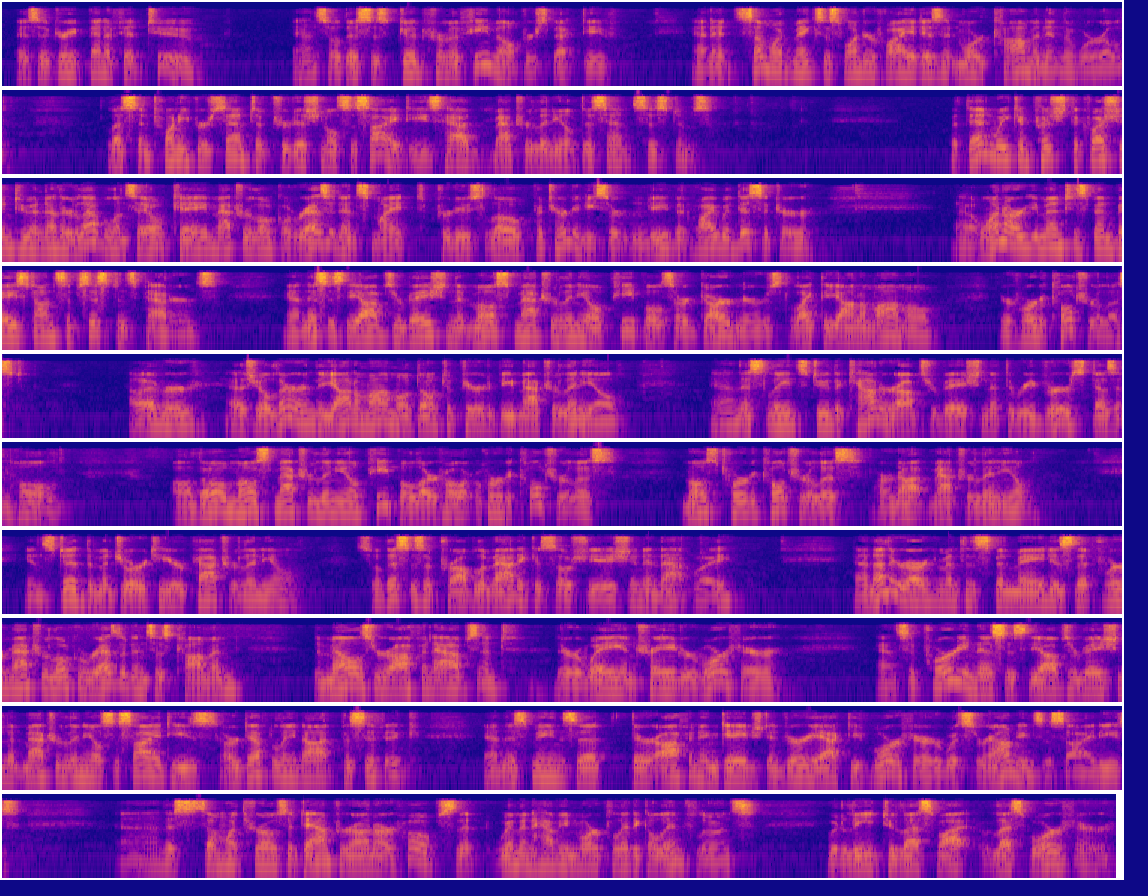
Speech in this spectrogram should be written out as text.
is a great benefit too. And so this is good from a female perspective, and it somewhat makes us wonder why it isn't more common in the world. Less than 20% of traditional societies had matrilineal descent systems. But then we can push the question to another level and say, okay, matrilocal residence might produce low paternity certainty, but why would this occur? Uh, one argument has been based on subsistence patterns. And this is the observation that most matrilineal peoples are gardeners like the Yanomamo. They're horticulturalists. However, as you'll learn, the Yanomamo don't appear to be matrilineal, and this leads to the counter observation that the reverse doesn't hold. Although most matrilineal people are horticulturalists, most horticulturalists are not matrilineal. Instead, the majority are patrilineal. So this is a problematic association in that way. Another argument that's been made is that where matrilocal residence is common, the males are often absent. They're away in trade or warfare. And supporting this is the observation that matrilineal societies are definitely not pacific. And this means that they're often engaged in very active warfare with surrounding societies. Uh, this somewhat throws a damper on our hopes that women having more political influence would lead to less less warfare.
